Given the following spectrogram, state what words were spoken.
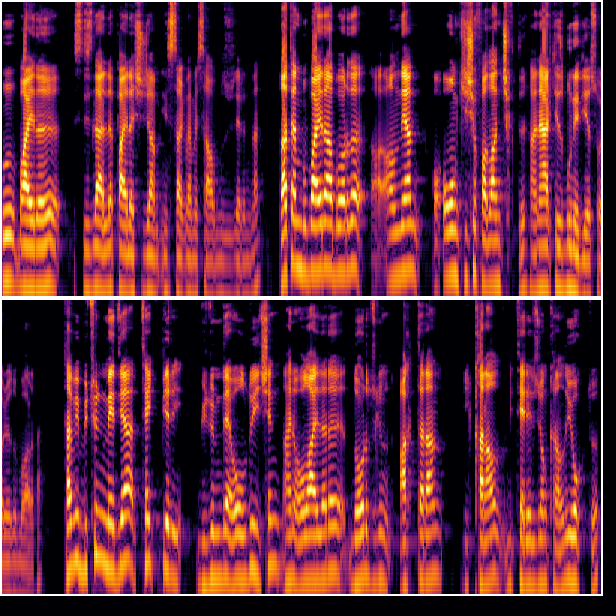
Bu bayrağı sizlerle paylaşacağım Instagram hesabımız üzerinden. Zaten bu bayrağı bu arada anlayan 10 kişi falan çıktı. Hani herkes bu ne diye soruyordu bu arada. Tabii bütün medya tek bir güdümde olduğu için hani olayları doğru düzgün aktaran bir kanal, bir televizyon kanalı yoktu.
